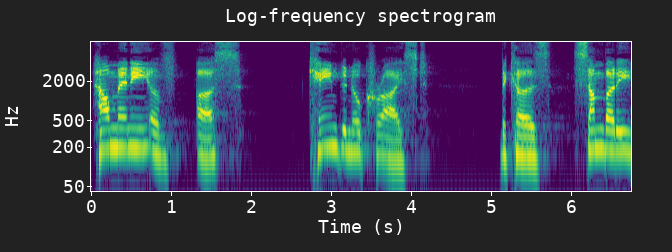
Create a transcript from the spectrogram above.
how many of us came to know Christ because somebody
